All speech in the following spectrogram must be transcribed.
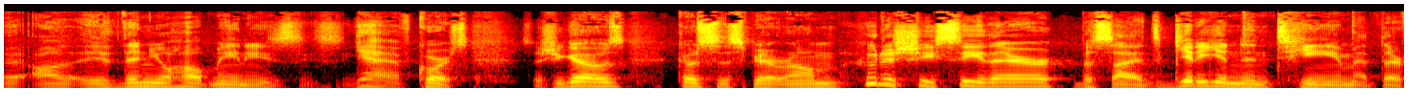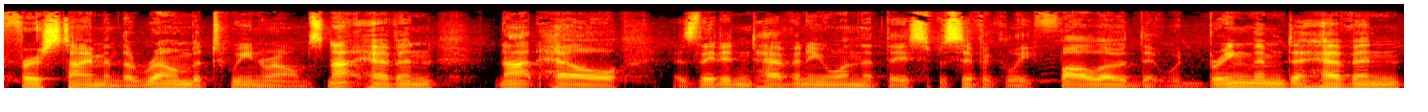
Uh, uh, then you'll help me. And he's, he's, yeah, of course. So she goes, goes to the spirit realm. Who does she see there besides Gideon and team at their first time in the realm between realms? Not heaven, not hell, as they didn't have anyone that they specifically followed that would bring them to heaven,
